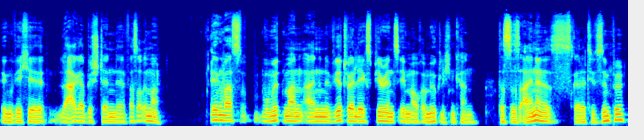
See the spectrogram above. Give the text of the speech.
irgendwelche Lagerbestände, was auch immer. Irgendwas, womit man eine virtuelle Experience eben auch ermöglichen kann. Das ist das eine, das ist relativ simpel.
